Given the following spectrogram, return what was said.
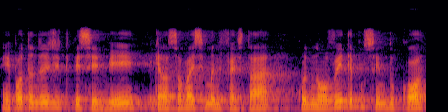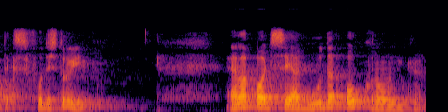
É importante a gente perceber que ela só vai se manifestar quando 90% do córtex for destruído. Ela pode ser aguda ou crônica.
